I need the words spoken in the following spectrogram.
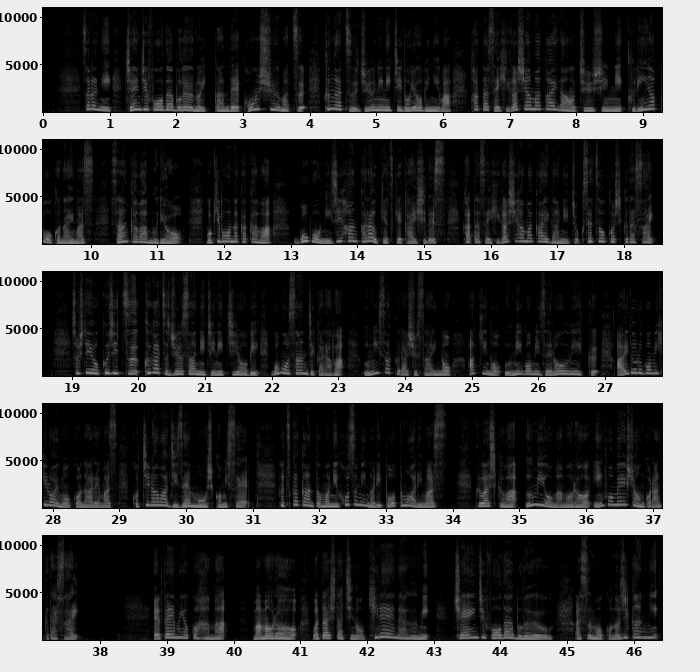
さらに Change for the Blue の一環で今週末9月12日土曜日には片瀬東山海岸を中心にクリーンアップを行います。参加は無料。ご希望の方は午後2時半から受付開始です。片瀬東浜海岸に直接お越しください。そして翌日9月13日日曜日午後3時からは海さくら主催の秋の海ごみゼロウィークアイドルごみ拾いも行われます。こちらは事前申し込み制。2日間ともにホズミンのリポートもあります。詳しくは海を守ろうインフォメーションご覧ください。FM 横浜守ろう。私たちの綺麗な海 Change for the Blue 明日もこの時間に。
